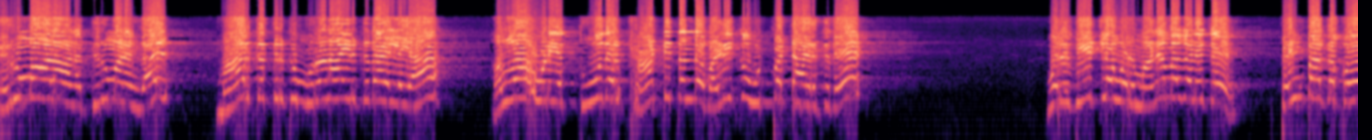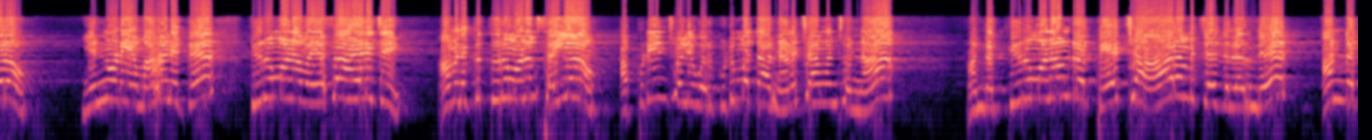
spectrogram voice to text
பெரும்பாலான திருமணங்கள் மார்க்கத்திற்கு முரணா இருக்குதா இல்லையா? அல்லாஹுடைய தூதர் காட்டி தந்த வழிக்கு உட்பட்டா இருக்குது. ஒரு வீட்டுல ஒரு மணமகனுக்கு பெண் பார்க்க போறோம். என்னுடைய மகனுக்கு திருமண வயசு ஆயிடுச்சு. அவனுக்கு திருமணம் செய்யணும் அப்படின்னு சொல்லி ஒரு குடும்பத்தார் நினைச்சாங்கன்னு சொன்னா அந்த திருமணம்ன்ற பேச்ச ஆரம்பிச்சதுல இருந்து அந்த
